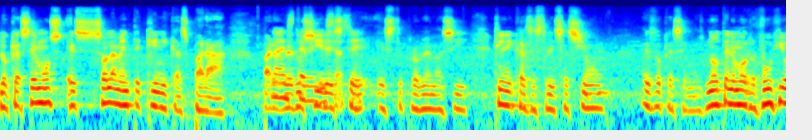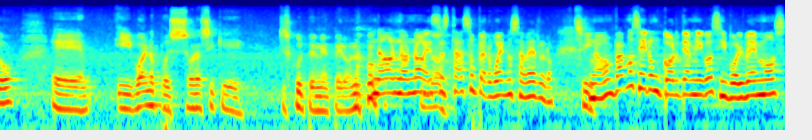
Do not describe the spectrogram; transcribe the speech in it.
Lo que hacemos es solamente clínicas para, para La reducir este, este problema así. Clínicas de esterilización es lo que hacemos. No tenemos refugio eh, y bueno, pues ahora sí que discúlpeme, pero no. No, no, no, eso está súper bueno saberlo. Sí. ¿no? Vamos a ir un corte, amigos, y volvemos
